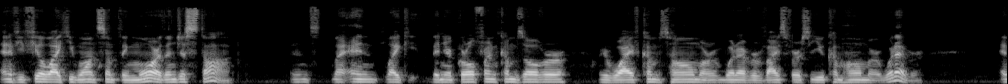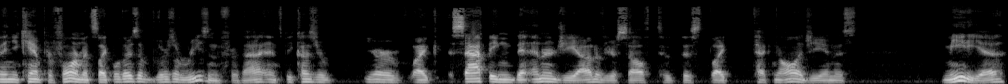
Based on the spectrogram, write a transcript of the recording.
and if you feel like you want something more, then just stop. And, and like then your girlfriend comes over, or your wife comes home, or whatever, vice versa, you come home, or whatever, and then you can't perform. It's like, well, there's a there's a reason for that, and it's because you're you're like sapping the energy out of yourself to this like technology and this media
